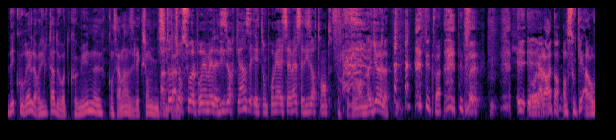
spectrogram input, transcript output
découvrez le résultat de votre commune concernant les élections municipales. toi, tu reçois le premier mail à 10h15 et ton premier SMS à 10h30. Tu te ma gueule. tais-toi, tais-toi. Et, et Voilà. alors attends, en soutien, alors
